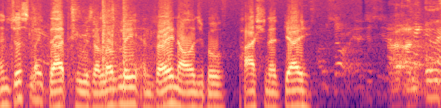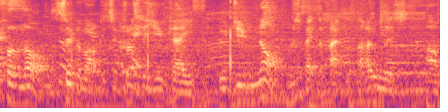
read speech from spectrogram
And just like that, he was a lovely and very knowledgeable, passionate guy. An awful lot of supermarkets across the UK who do not respect the fact that the homeless are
